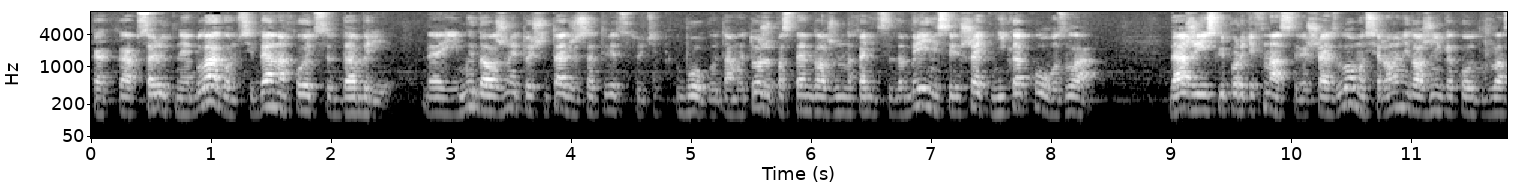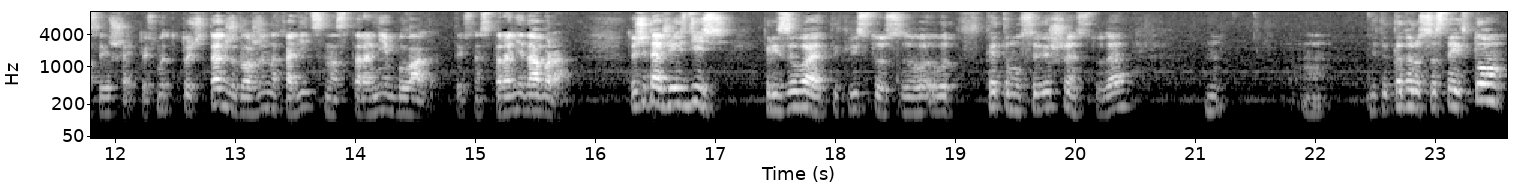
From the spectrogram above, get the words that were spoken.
как абсолютное благо, Он всегда находится в добре. Да, и мы должны точно так же соответствовать Богу. Да, мы тоже постоянно должны находиться добре и не совершать никакого зла. Даже если против нас совершает зло, мы все равно не должны никакого зла совершать. То есть мы точно так же должны находиться на стороне блага, то есть на стороне добра. Точно так же и здесь призывает и Христос вот к этому совершенству, да, которое состоит в том,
